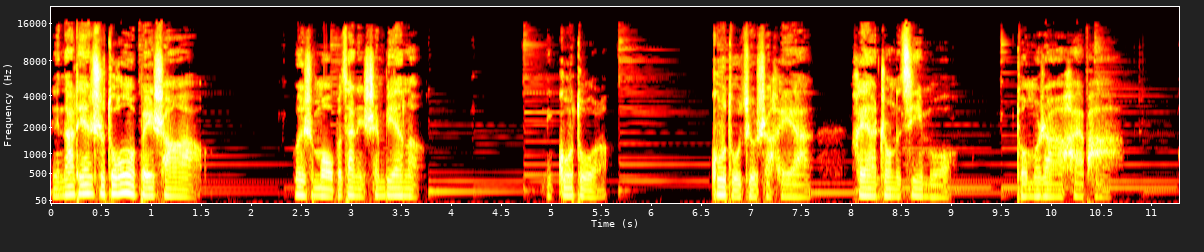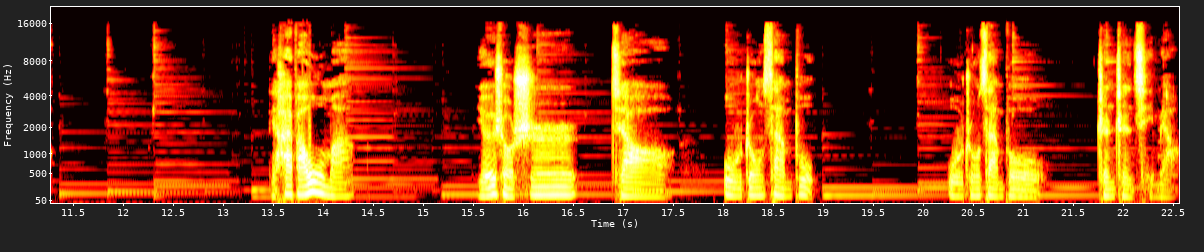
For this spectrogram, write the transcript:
你那天是多么悲伤啊！为什么我不在你身边了？你孤独了，孤独就是黑暗，黑暗中的寂寞，多么让人害怕！你害怕雾吗？有一首诗叫《雾中散步》，雾中散步真正奇妙。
